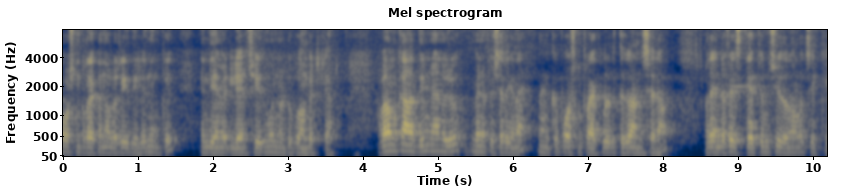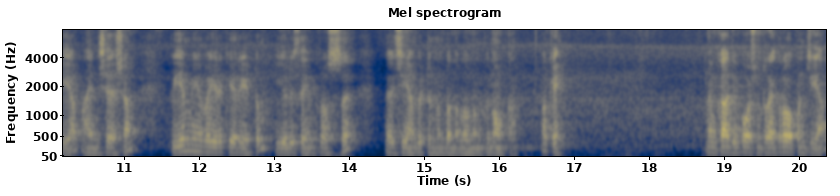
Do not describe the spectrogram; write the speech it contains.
പോർഷൻ ട്രാക്ക് എന്നുള്ള രീതിയിൽ നിങ്ങൾക്ക് എന്ത് ചെയ്യാൻ പറ്റില്ല ചെയ്ത് മുന്നോട്ട് പോകാൻ പറ്റില്ല. അപ്പോൾ നമുക്ക് ആദ്യം ഞാനൊരു ബെനിഫിഷ്യറിനെ നിങ്ങൾക്ക് പോർഷൻ ട്രാക്കിൽ എടുത്ത് കാണിച്ചു തരാം. അത് എന്റെ ഫേസ് ക്യാപ്ചറിങ് ചെയ്തതെന്നുള്ളത് ചെക്ക് ചെയ്യാം. അതിന് ശേഷം പി എം ഇ വൈയിൽ കയറിയിട്ടും ഈ ഒരു സെയിം പ്രോസസ്സ് ചെയ്യാൻ പറ്റുന്നുണ്ടോ എന്നുള്ളത് നമുക്ക് നോക്കാം. ഓക്കെ നമുക്ക് ആദ്യം പോർഷൻ ട്രാക്കർ ഓപ്പൺ ചെയ്യാം.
